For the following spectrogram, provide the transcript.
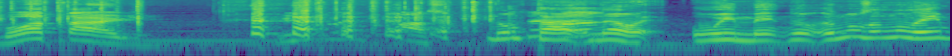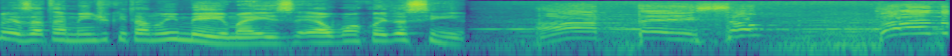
Boa tarde. Não tá. Não, o e-mail. não- Eu não, eu não lembro exatamente o que tá no e-mail, mas é alguma coisa assim. Atenção! Falando!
